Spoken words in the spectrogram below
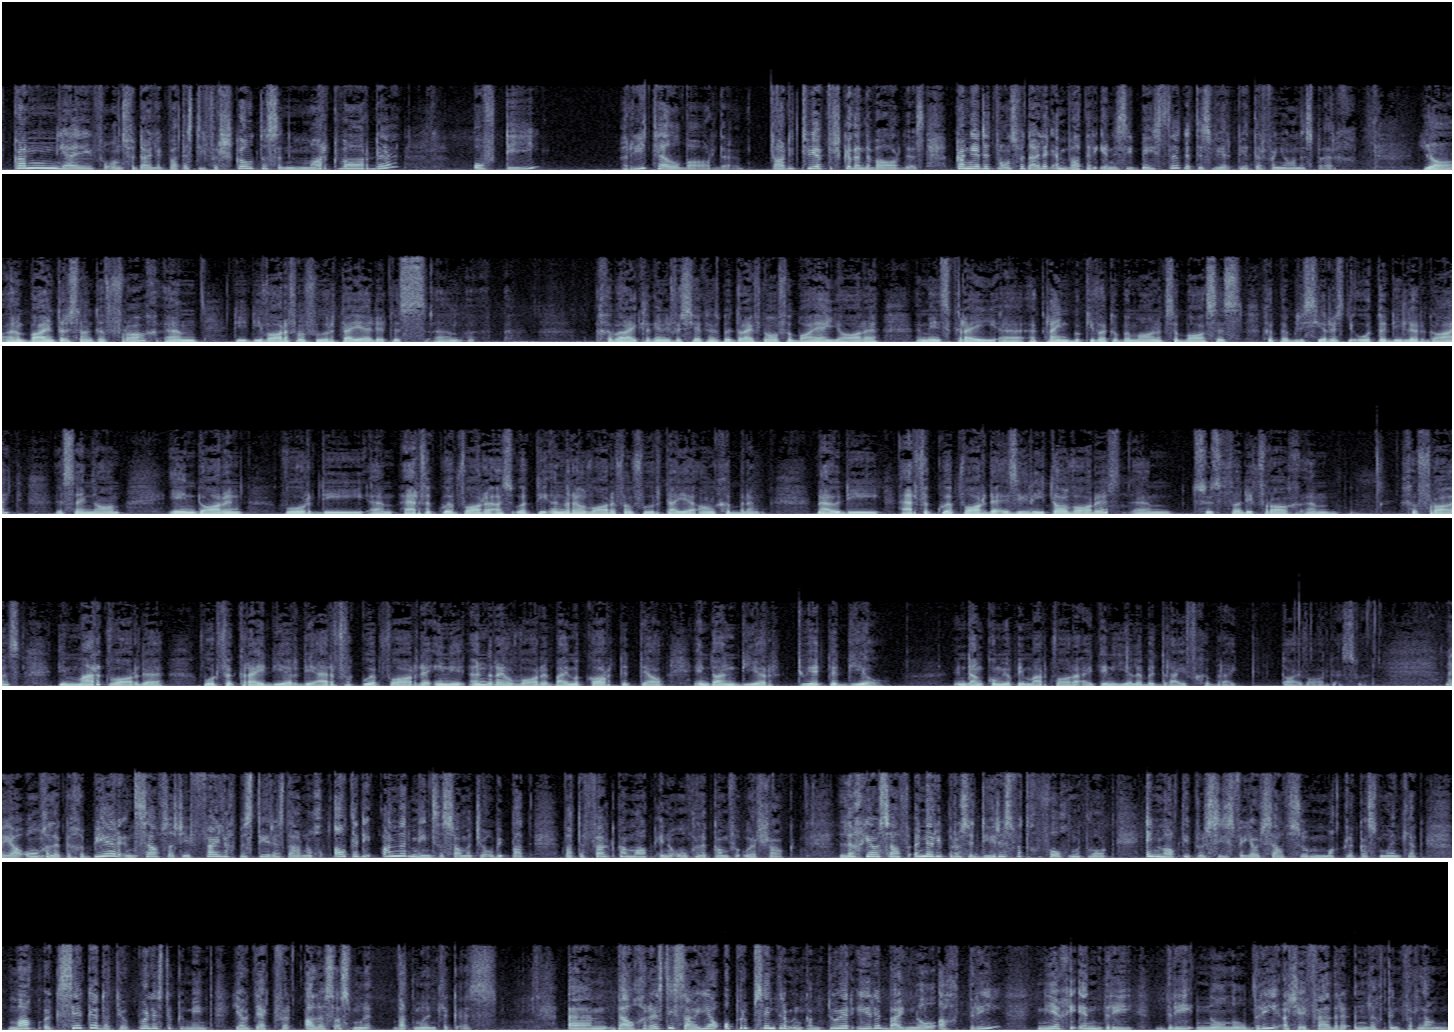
Kan jy vir ons verduidelik wat is die verskil tussen markwaarde of die retailwaarde? Daardie twee verskillende waardes. Kan jy dit vir ons verduidelik en watter een is die beste? Dit is weer Pieter van Johannesburg. Ja, 'n baie interessante vraag. Ehm um, die die waarde van voertuie, dit is ehm um, gebruiklik in die versekeringsbedryf nou vir baie jare. 'n Mens kry eh, 'n uh, klein boekie wat op 'n maandelikse basis gepubliseer is, die Auto Dealer Guide is sy naam en daarin word die ehm um, herverkoopwaarde as ook die inruilwaarde van voertuie aangebring. Nou die herverkoopwaarde is die retailwaarde, ehm um, soos vir die vraag ehm um, gevra is. Die markwaarde word verkry deur die herverkoopwaarde en die inruilwaarde bymekaar te tel en dan deur 2 te deel. En dan kom jy op die markwaarde uit en die hele bedryf gebruik daai waardes so. Nou ja, ongelukke gebeur en selfs as jy veilig bestuur is daar nog altyd die ander mense saam met jou op die pad wat 'n fout kan maak en 'n ongeluk kan veroorsaak. Lig jouself in oor die prosedures wat gevolg moet word en maak die proses vir jouself so maklik as moontlik. Maak ook seker dat jou polisdokument jou dek vir alles as mo wat moontlik is. Ehm um, bel gerus die Sahia oproepsentrum in kantoorure by 083 913 3003 as jy verdere inligting verlang.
